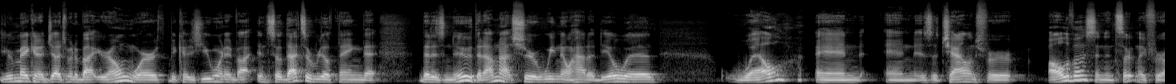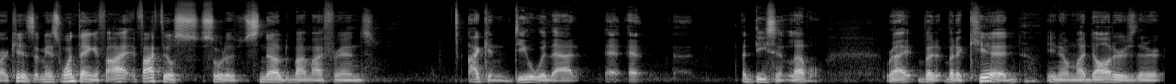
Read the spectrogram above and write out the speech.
you're making a judgment about your own worth because you weren't invited and so that's a real thing that that is new that i'm not sure we know how to deal with well and and is a challenge for all of us and then certainly for our kids i mean it's one thing if i if i feel s- sort of snubbed by my friends i can deal with that at, at a decent level right? But but a kid, you know, my daughters that are,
